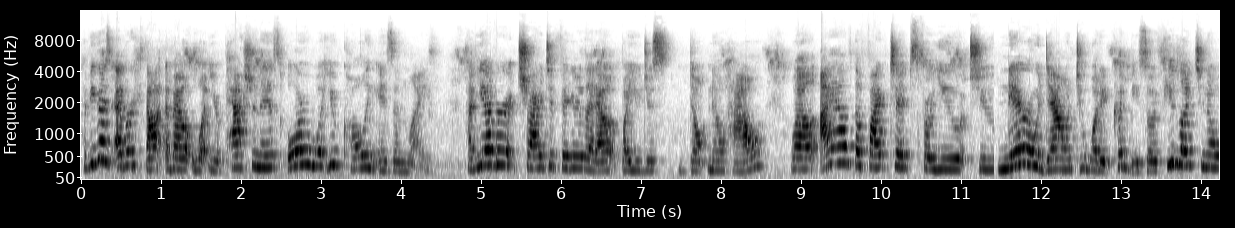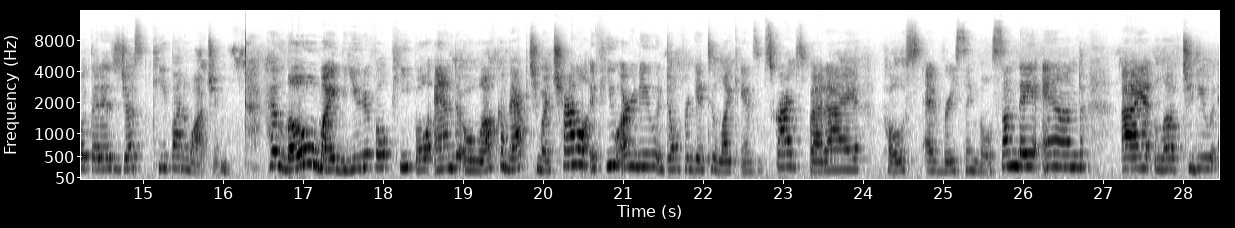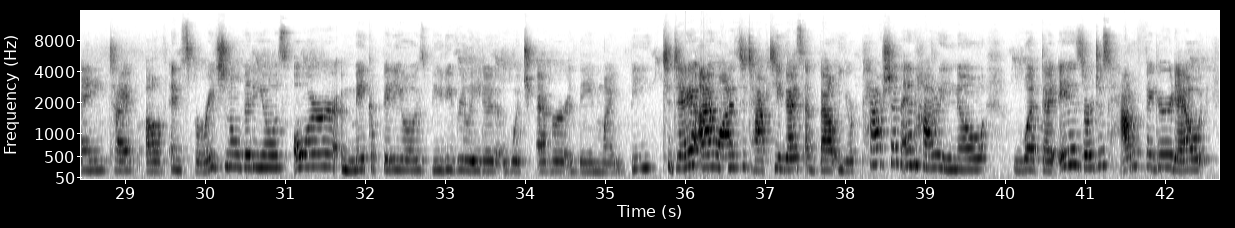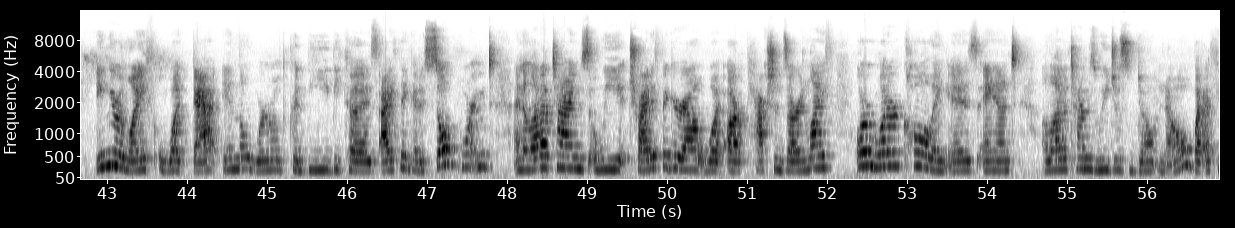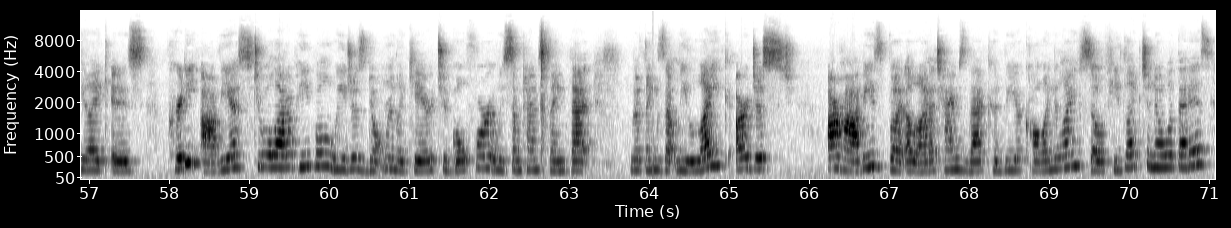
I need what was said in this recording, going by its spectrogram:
Have you guys ever thought about what your passion is or what your calling is in life? Have you ever tried to figure that out but you just don't know how? Well, I have the five tips for you to narrow it down to what it could be. So if you'd like to know what that is, just keep on watching. Hello, my beautiful people, and welcome back to my channel. If you are new, don't forget to like and subscribe, but I post every single Sunday and I love to do any type of inspirational videos or makeup videos, beauty related, whichever they might be. Today I wanted to talk to you guys about your passion and how to know what that is or just how to figure it out in your life what that in the world could be because I think it is so important and a lot of times we try to figure out what our passions are in life or what our calling is and a lot of times we just don't know, but I feel like it is pretty obvious to a lot of people. We just don't really care to go for it. We sometimes think that the things that we like are just our hobbies, but a lot of times that could be your calling in life. So if you'd like to know what that is,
